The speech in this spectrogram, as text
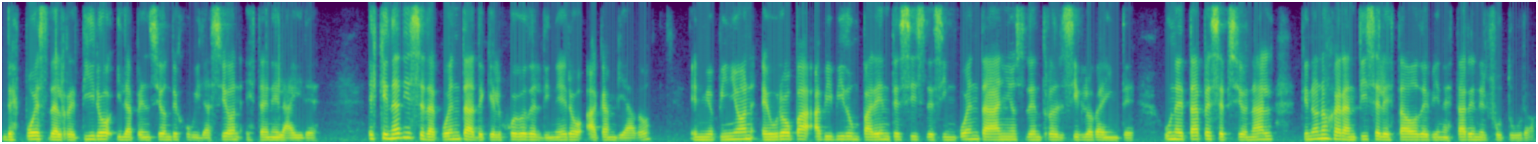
después del retiro y la pensión de jubilación está en el aire. ¿Es que nadie se da cuenta de que el juego del dinero ha cambiado? En mi opinión, Europa ha vivido un paréntesis de 50 años dentro del siglo XX, una etapa excepcional que no nos garantiza el estado de bienestar en el futuro,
